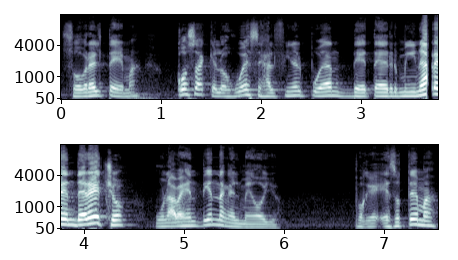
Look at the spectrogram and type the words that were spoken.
sobre el tema, cosa que los jueces al final puedan determinar en derecho una vez entiendan el meollo. Porque esos temas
